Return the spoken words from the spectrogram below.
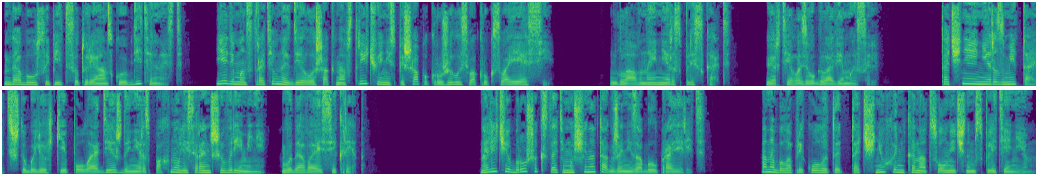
Дабы усыпить сатурианскую бдительность, я демонстративно сделала шаг навстречу и не спеша покружилась вокруг своей оси. «Главное — не расплескать», — вертелась в голове мысль. Точнее, не разметать, чтобы легкие полы одежды не распахнулись раньше времени, выдавая секрет. Наличие брошек, кстати, мужчина также не забыл проверить. Она была приколота точнёхонько над солнечным сплетением.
